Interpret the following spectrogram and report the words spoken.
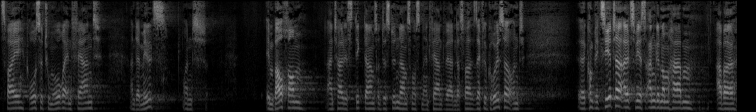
zwei große Tumore entfernt an der Milz und im Bauchraum ein Teil des Dickdarms und des Dünndarms mussten entfernt werden. Das war sehr viel größer und äh, komplizierter, als wir es angenommen haben. Aber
